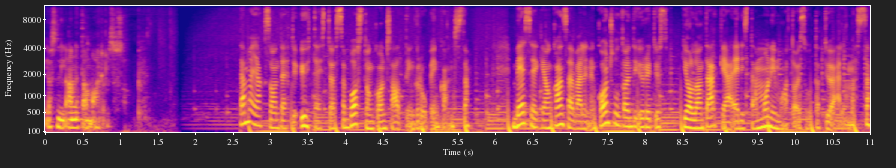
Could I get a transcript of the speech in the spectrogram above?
jos niille annetaan mahdollisuus oppia. Tämä jakso on tehty yhteistyössä Boston Consulting Groupin kanssa. BCG on kansainvälinen konsultointiyritys, jolla on tärkeää edistää monimuotoisuutta työelämässä.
